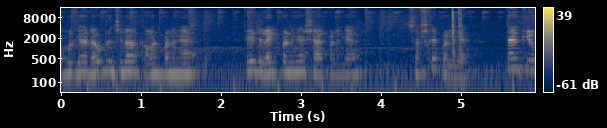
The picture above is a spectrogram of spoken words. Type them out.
உங்களுக்கு ஏதாவது டவுட் இருந்துச்சுன்னா கமெண்ட் பண்ணுங்கள் பேஜை லைக் பண்ணுங்கள் ஷேர் பண்ணுங்கள் சப்ஸ்கிரைப் பண்ணுங்கள் தேங்க்யூ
